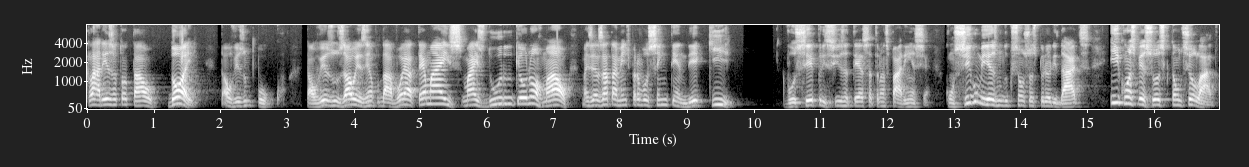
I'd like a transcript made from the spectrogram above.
Clareza total. Dói, Talvez um pouco. Talvez usar o exemplo da avó é até mais, mais duro do que o normal, mas é exatamente para você entender que você precisa ter essa transparência consigo mesmo do que são suas prioridades e com as pessoas que estão do seu lado.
